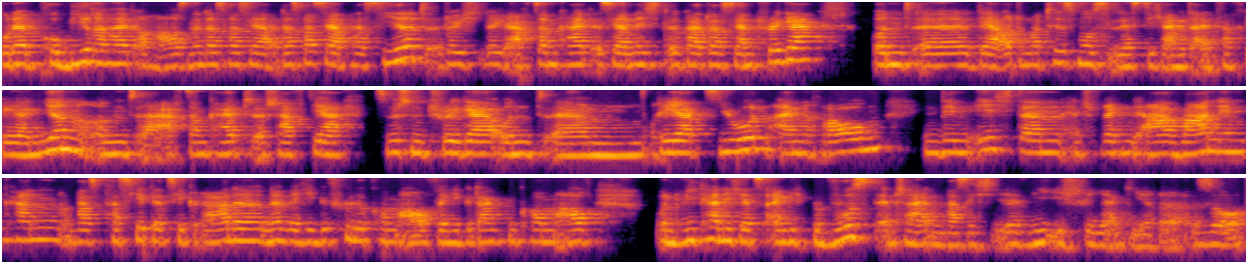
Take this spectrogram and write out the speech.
oder probiere halt auch aus. Ne? Das, was ja, das, was ja passiert durch, durch Achtsamkeit, ist ja nicht, du hast ja einen Trigger und äh, der Automatismus lässt dich halt einfach reagieren und äh, Achtsamkeit schafft ja zwischen Trigger und ähm, Reaktion einen Raum, in dem ich dann entsprechend A, wahrnehmen kann, was passiert jetzt hier gerade, ne? welche Gefühle kommen auf, welche Gedanken kommen auf und wie kann ich jetzt eigentlich bewusst entscheiden, was ich, wie ich reagiere. So.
